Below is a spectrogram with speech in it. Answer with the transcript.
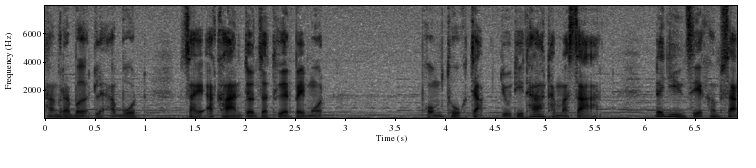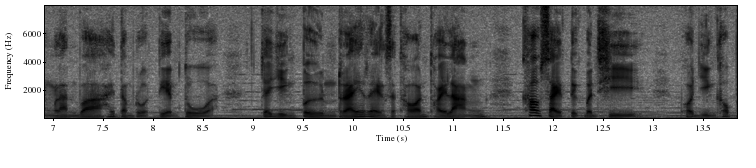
ทั้งระเบิดและอาวุธ ใส่อาคารจนสะเทือนไปหมดผผมถูกจับอยู่ที่ท่าธรรมศาสตร์ ได้ยินเสียงคำสั่งลั่นว่าให้ตำรวจเตรียมตัว จะยิงปืนไร้แรงสะท้อนถอยหลัง เข้าใส่ตึกบัญชี พอยิงเข้าไป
